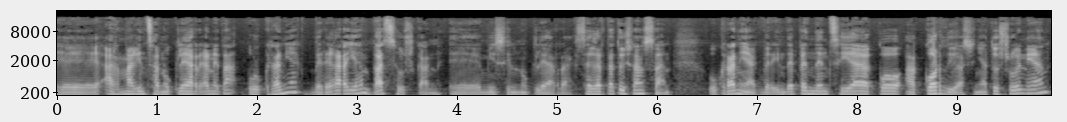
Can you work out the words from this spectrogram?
e, armagintza nuklearrean eta Ukraniak bere garaian bat zeuskan e, misil nuklearrak. Zegertatu izan zen, Ukraniak bere independentziako akordioa sinatu zuenean,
